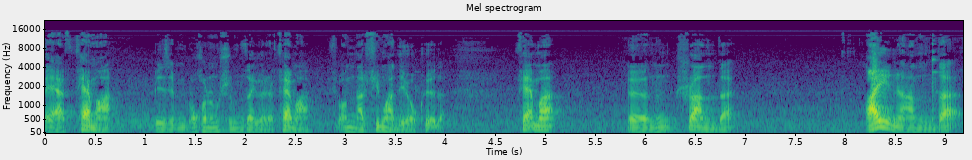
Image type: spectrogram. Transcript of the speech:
veya FEMA bizim okunuşumuza göre FEMA, onlar FEMA diye okuyor da FEMA'nın şu anda aynı anda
